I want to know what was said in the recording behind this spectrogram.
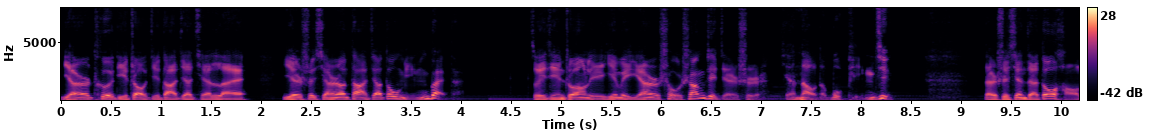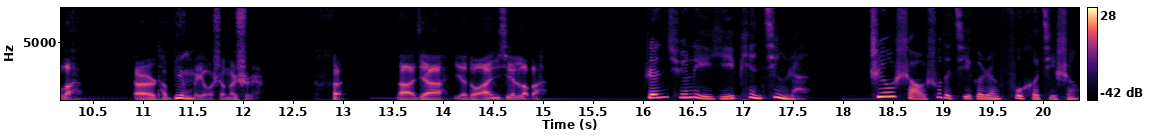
言儿特地召集大家前来，也是想让大家都明白的。最近庄里因为言儿受伤这件事也闹得不平静，但是现在都好了，言儿他并没有什么事，哼，大家也都安心了吧？人群里一片静然，只有少数的几个人附和几声，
